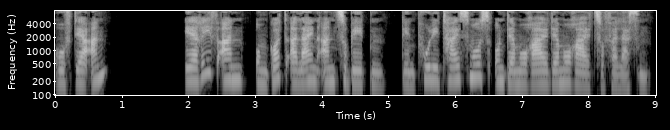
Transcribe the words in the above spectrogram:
ruft er an? Er rief an, um Gott allein anzubeten, den Polytheismus und der Moral der Moral zu verlassen.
